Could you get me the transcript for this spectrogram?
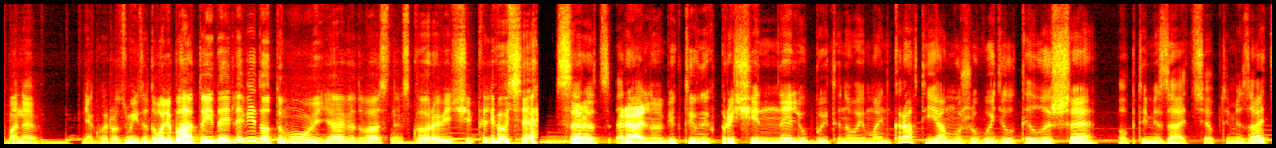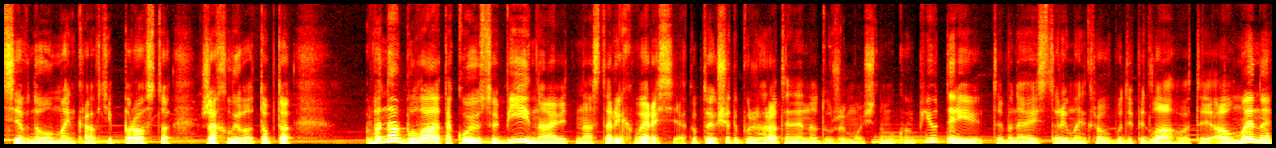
в мене, як ви розумієте, доволі багато ідей для відео, тому я від вас не скоро відчіплюся. Серед реально об'єктивних причин не любити новий Майнкрафт я можу виділити лише оптимізацію. Оптимізація в новому Майнкрафті просто жахлива. Тобто. Вона була такою собі навіть на старих версіях. Тобто, якщо ти будеш грати не на дуже мощному комп'ютері, тебе навіть старий Майнкрафт буде підлагувати. А в мене,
